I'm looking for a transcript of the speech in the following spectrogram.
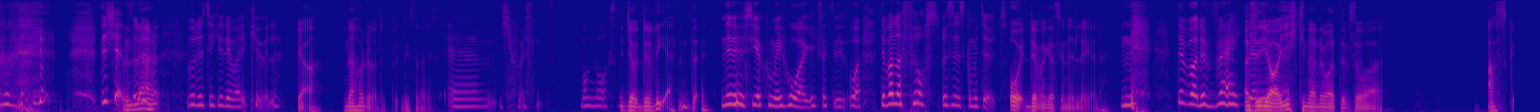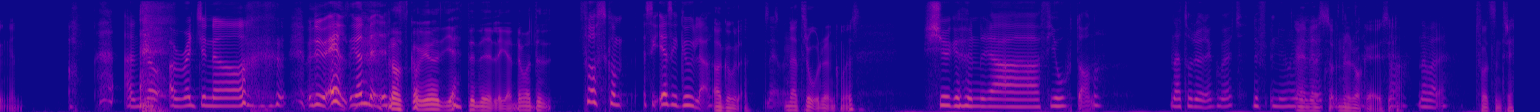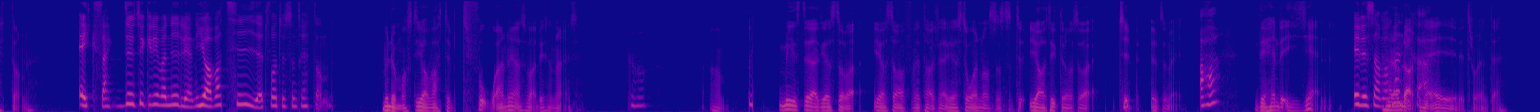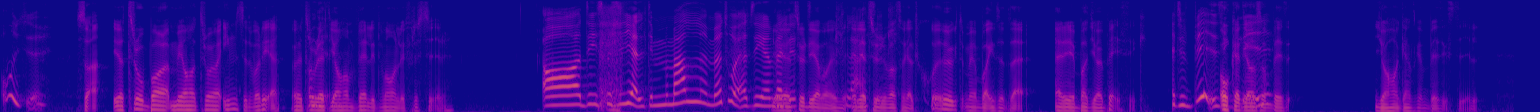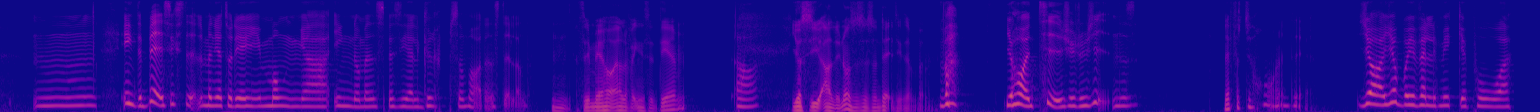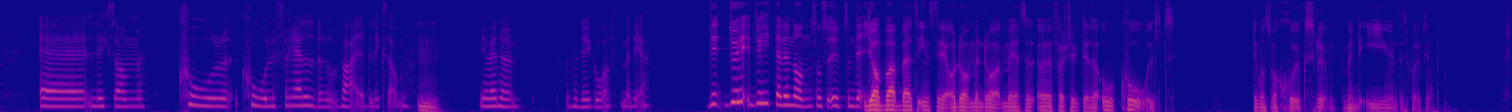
det känns som När- du borde tycka det var kul. ja. När har du varit på Disney? Ehm, jag vet inte. Många år sedan. Jo, du vet inte? Nu hur ska jag komma ihåg exakt vilket år. Det var när Frost precis kommit ut. Oj, det var ganska nyligen. Det var det verkligen Alltså jag inte. gick när det var typ så Askungen. I'm so original. Men du är äldre än mig. Frost kom ju ut jättenyligen, det var typ, Frost kom, jag ska googla. ja googla. Nej, När tror du den kom ut? 2014. När tror du den kom ut? Nu, nu, har jag Nej, nu, redan så, kollat nu upp råkar det. jag ju se. Ja, när var det? 2013. Exakt, du tycker det var nyligen. Jag var 10 2013. Men då måste jag vara typ två när jag sa det är så nice. Jaha. Ja. Minns du att jag sa, jag sa för ett tag sedan att jag står någon som så, ty- jag tyckte de såg typ ut som mig? Jaha. Det hände igen. Är det samma människa? Nej, det tror jag inte. Oj! Så ah, jag tror bara, men jag tror jag har insett vad det är. Och jag tror är att Oj. jag har en väldigt vanlig frisyr. Ja, det är speciellt i Malmö tror jag att det är en Jag, jag väldigt... trodde jag var, en, eller jag trodde det var så helt sjukt, men jag bara insett så här. är det bara att jag är basic? Är du basic? Och att jag har så basic, jag har ganska basic stil. Mm, inte basic stil, men jag tror det är många inom en speciell grupp som har den stilen. Mm. Så, men jag har i alla fall insett det. Ja. Jag ser ju aldrig någon som ser ut som dig till exempel. Va? Jag har en t-shirt och jeans. Nej fast du har inte det. Jag jobbar ju väldigt mycket på eh, liksom cool, cool förälder-vibe liksom. Mm. Jag vet inte hur det går med det. du, du hittade någon som såg ut som dig? Jag har bara börjat inse det, och då, men då, men så, först tyckte jag så, oh coolt. Det måste vara sjuk slump, men det är ju inte sjuk slump.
